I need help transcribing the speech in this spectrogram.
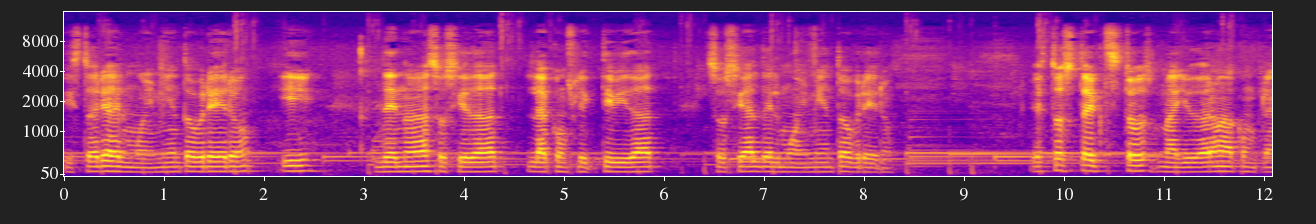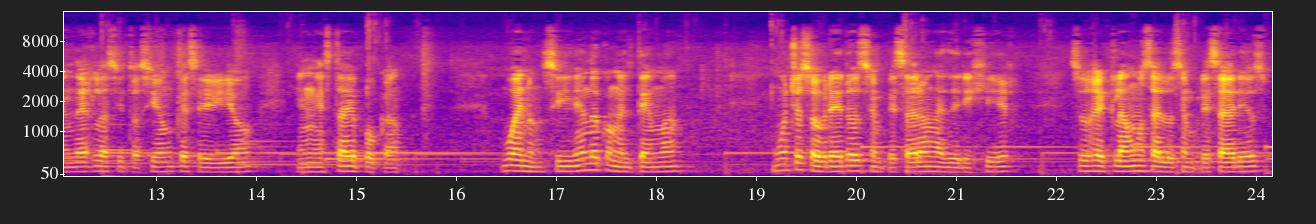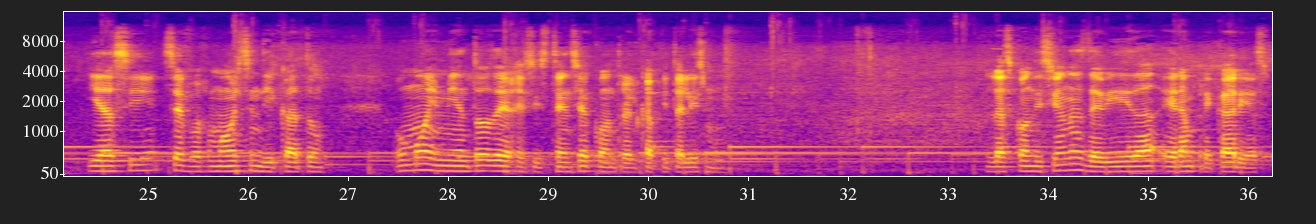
Historia del movimiento obrero y de Nueva Sociedad, la conflictividad social del movimiento obrero. Estos textos me ayudaron a comprender la situación que se vivió en esta época. Bueno, siguiendo con el tema, muchos obreros empezaron a dirigir sus reclamos a los empresarios y así se formó el sindicato, un movimiento de resistencia contra el capitalismo. Las condiciones de vida eran precarias,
